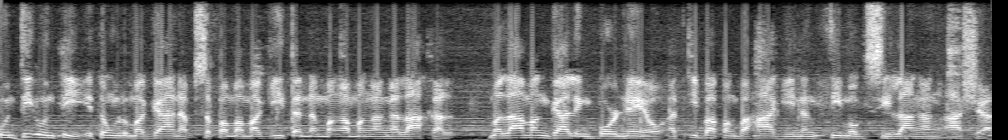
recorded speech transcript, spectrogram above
Unti-unti itong lumaganap sa pamamagitan ng mga mangangalakal, malamang galing Borneo at iba pang bahagi ng Timog Silangang Asya.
